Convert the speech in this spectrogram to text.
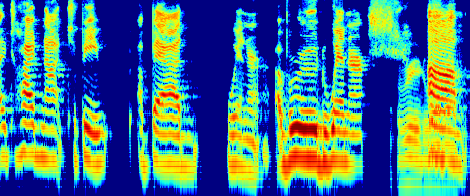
I tried not to be a bad winner, a rude winner. Rude winner. Um,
